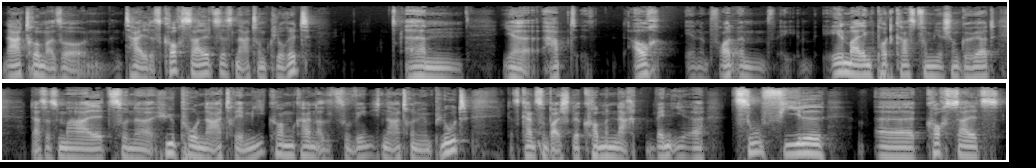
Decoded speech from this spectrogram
Natrium, also ein Teil des Kochsalzes, Natriumchlorid. Ähm, ihr habt auch in einem, Vor im ehemaligen Podcast von mir schon gehört, dass es mal zu einer Hyponatremie kommen kann, also zu wenig Natrium im Blut. Das kann zum Beispiel kommen, nach, wenn ihr zu viel äh, Kochsalz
